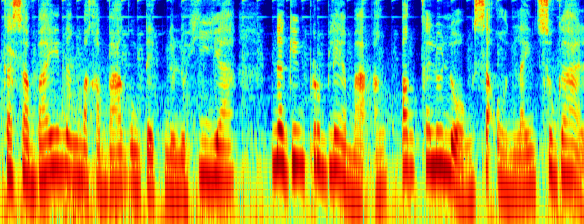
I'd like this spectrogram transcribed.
kasabay ng makabagong teknolohiya, naging problema ang pagkalulong sa online sugal.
